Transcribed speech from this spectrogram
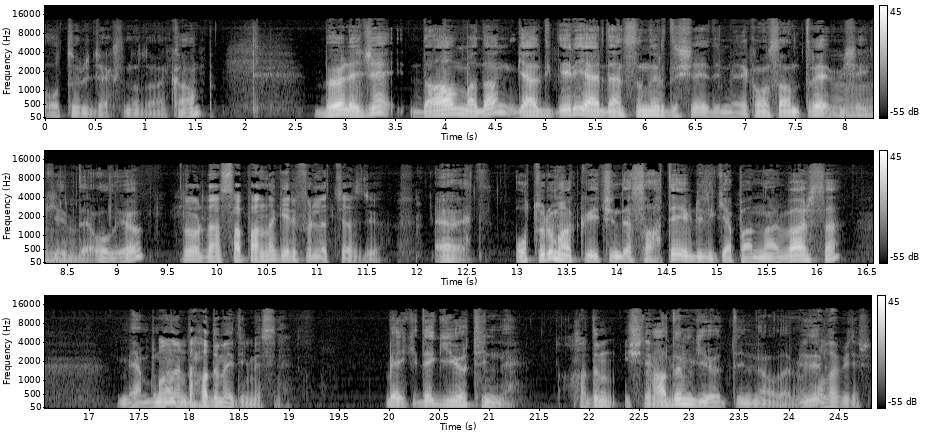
oturacaksın o zaman kamp. Böylece dağılmadan geldikleri yerden sınır dışı edilmeye konsantre bir hmm. şekilde oluyor. Doğrudan sapanla geri fırlatacağız diyor. Evet. Oturum hakkı içinde sahte evlilik yapanlar varsa yani bunlar, onların da hadım edilmesine. Belki de giyotinle. Hadım işlemi. Hadım giyotinle olabilir. Olabilir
